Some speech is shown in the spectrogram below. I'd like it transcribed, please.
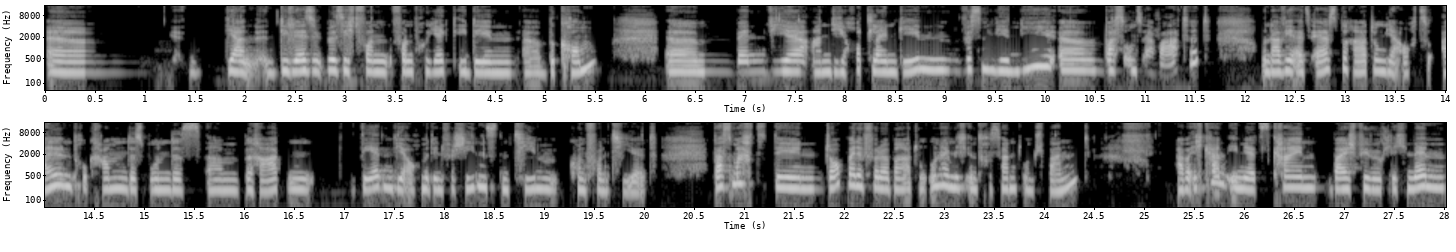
ähm, ja, diverse Übersicht von, von Projektideen äh, bekommen. Ähm, wenn wir an die Hotline gehen, wissen wir nie, äh, was uns erwartet. Und da wir als Erstberatung ja auch zu allen Programmen des Bundes ähm, beraten, werden wir auch mit den verschiedensten Themen konfrontiert. Das macht den Job bei der Förderberatung unheimlich interessant und spannend. Aber ich kann Ihnen jetzt kein Beispiel wirklich nennen,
